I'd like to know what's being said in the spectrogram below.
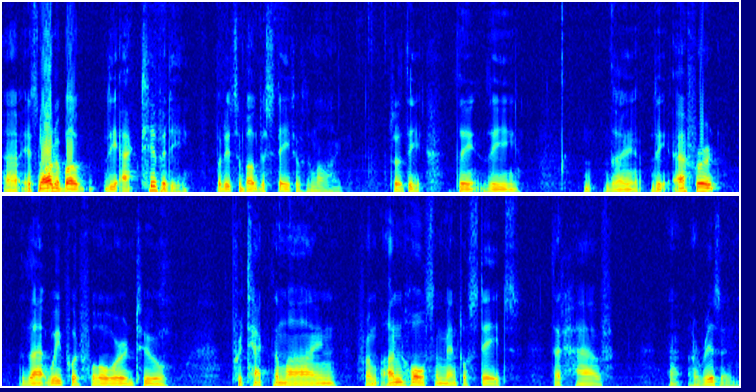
uh, it's not about the activity, but it's about the state of the mind. So the, the, the, the, the effort that we put forward to protect the mind from unwholesome mental states that have uh, arisen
